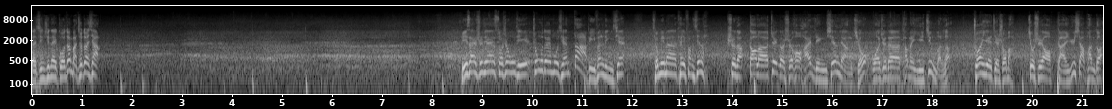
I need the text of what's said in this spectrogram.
在禁区内果断把球断下了。比赛时间所剩无几，中国队目前大比分领先，球迷们可以放心了。是的，到了这个时候还领先两球，我觉得他们已经稳了。专业解说嘛，就是要敢于下判断。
